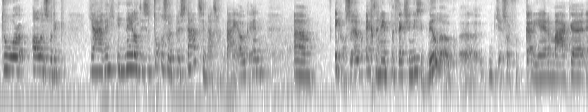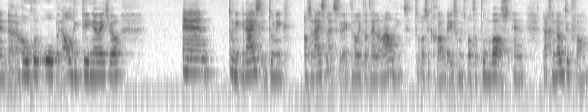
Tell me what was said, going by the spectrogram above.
Door alles wat ik, ja weet je, in Nederland is het toch een soort prestatiemaatschappij ook. En um, ik was echt een hele perfectionist. Ik wilde ook uh, een soort van carrière maken en uh, hoger op en al die dingen, weet je wel. En toen ik reisde en toen ik als reisleidster werkte, had ik dat helemaal niet. Toen was ik gewoon bezig met wat er toen was. En daar genoot ik van.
